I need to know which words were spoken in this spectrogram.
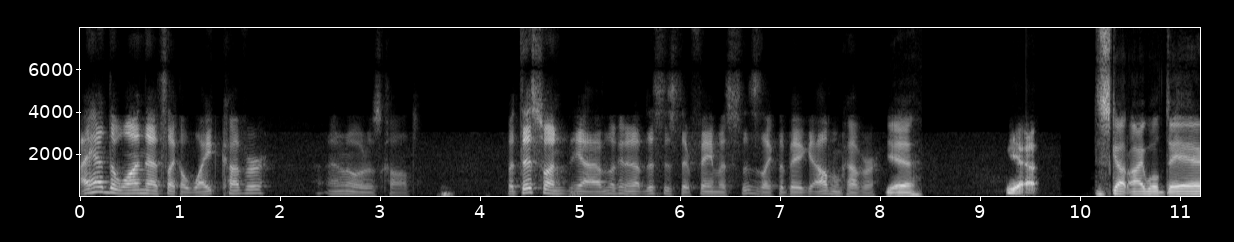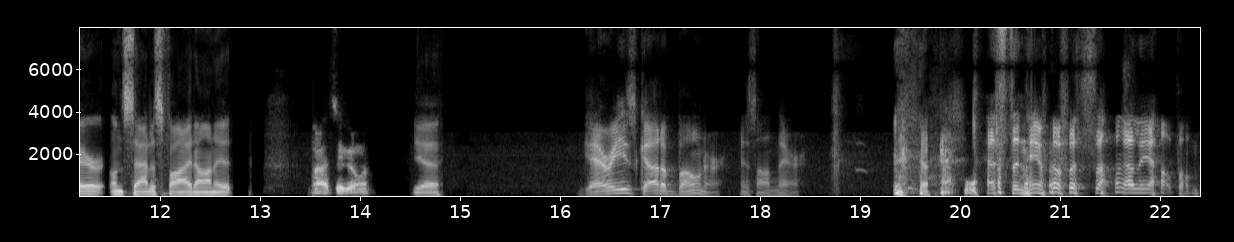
I had the one that's like a white cover. I don't know what it was called. But this one, yeah, I'm looking it up. This is their famous. This is like the big album cover. Yeah. Yeah, This has got I Will Dare, Unsatisfied on it. oh, that's a good one. Yeah. Gary's Got a Boner is on there. That's the name of a song on the album.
